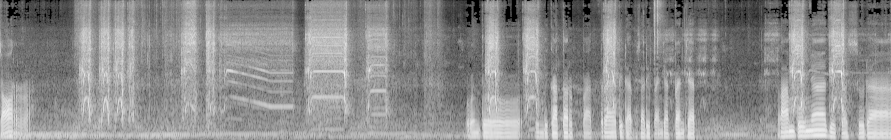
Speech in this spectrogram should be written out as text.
cor untuk indikator baterai tidak bisa dipencet-pencet lampunya juga sudah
